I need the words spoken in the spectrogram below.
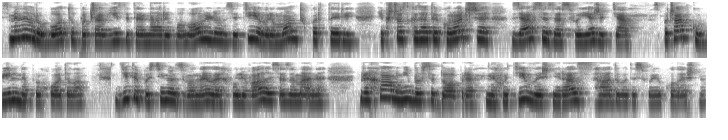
Змінив роботу, почав їздити на риболовлю, затіяв ремонт в квартирі. Якщо сказати коротше, взявся за своє життя. Спочатку біль не проходила. Діти постійно дзвонили, хвилювалися за мене. Брехав, ніби все добре, не хотів лишній раз згадувати свою колишню.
